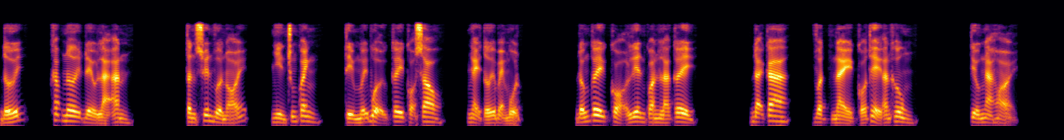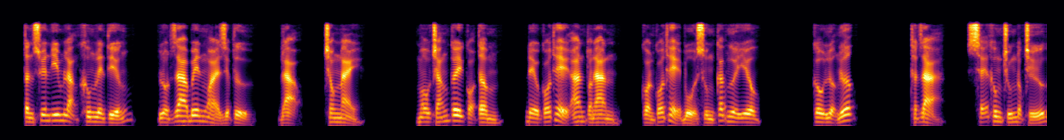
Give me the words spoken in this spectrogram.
Đới khắp nơi đều là ăn. Tần xuyên vừa nói, nhìn chung quanh, tìm mấy bụi cây cọ sau, nhảy tới bẻ một. Đống cây cọ liên quan lá cây. Đại ca, vật này có thể ăn không? Tiểu ngà hỏi. Tần xuyên im lặng không lên tiếng, lột ra bên ngoài diệp tử, đạo, trong này, màu trắng cây cọ tâm đều có thể an toàn ăn, còn có thể bổ sung các ngươi yêu. Câu lượng nước. Thật giả, sẽ không trúng độc chứ?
